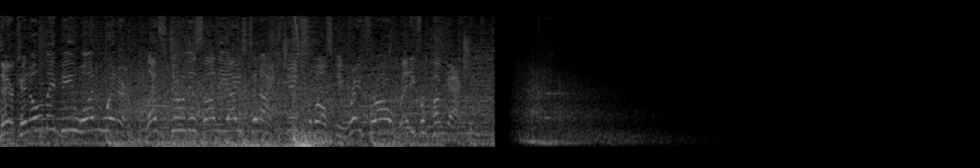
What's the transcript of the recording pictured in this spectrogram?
There can only be one winner. Let's do this on the ice tonight. Jake Cybulski, Ray Ferraro, ready for puck action.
